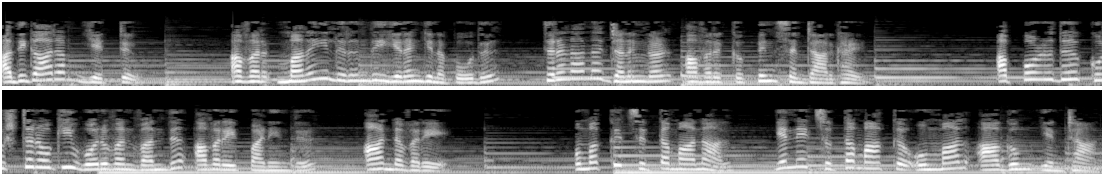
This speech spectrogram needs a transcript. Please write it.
அதிகாரம் எட்டு. அவர் மலையிலிருந்து இறங்கின போது திரளான ஜனங்கள் அவருக்கு பின் சென்றார்கள். அப்பொழுது குஷ்டரோகி ஒருவன் வந்து அவரை பணிந்து ஆண்டவரே உமக்கு சித்தமானால் என்னை சுத்தமாக்க உம்மால் ஆகும் என்றான்.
